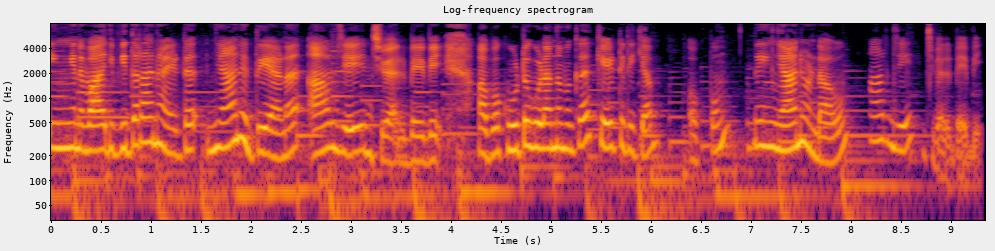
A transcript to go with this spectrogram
ഇങ്ങനെ വാരി വിതറാനായിട്ട് ഞാൻ എത്തുകയാണ്. R J Jewel Baby. അപ്പോൾ കൂട്ടുകൂടാൻ നമുക്ക് കേട്ടിരിക്കാം. ഒപ്പം ഞാനും ഉണ്ടാവും. R J Jewel Baby.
